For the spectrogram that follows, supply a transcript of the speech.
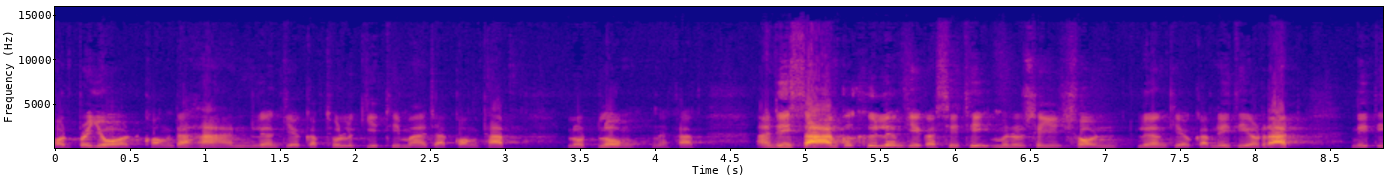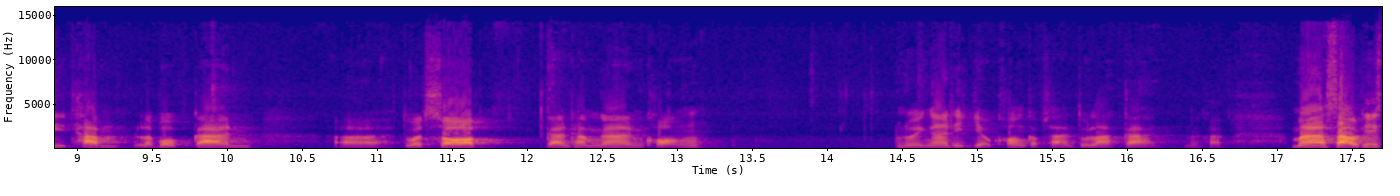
ผลประโยชน์ของทหารเรื่องเกี่ยวกับธุรกิจที่มาจากกองทัพลดลงนะครับ อันที่ 3 ก็คือเรื่องเกี่ยวกับสิทธิมนุษยชน เรื่องเกี่ยวกับนิติรัฐ นิติธรรม ระบบการตรวจสอบการทำงานของหน่วยงานที่เกี่ยวข้องกับศาลตุลาการนะครับมาเสาร์ที่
